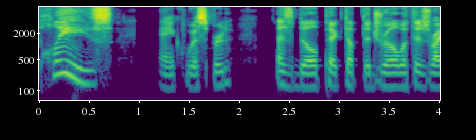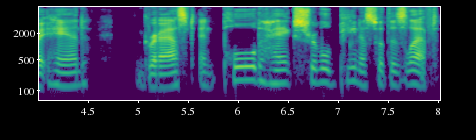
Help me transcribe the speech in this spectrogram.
please, Hank whispered as Bill picked up the drill with his right hand grasped and pulled Hank's shriveled penis with his left.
